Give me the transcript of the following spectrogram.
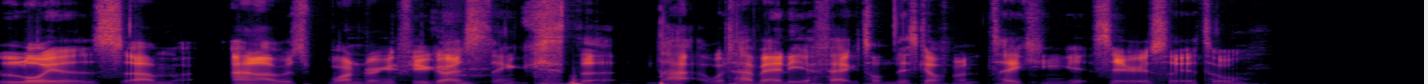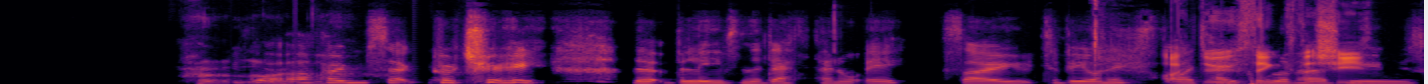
lawyers. Um, and I was wondering if you guys think that that would have any effect on this government taking it seriously at all. We've got a Home Secretary that believes in the death penalty. So to be honest, I I, do take think all of that her she's- views.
